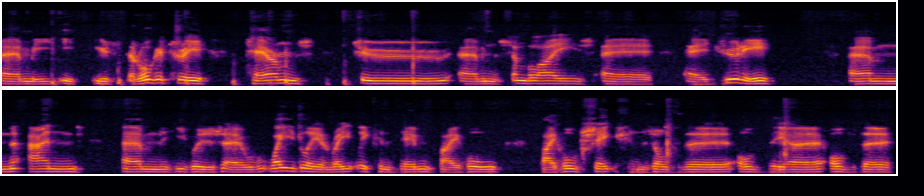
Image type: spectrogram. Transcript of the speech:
um, he, he, used derogatory terms to um, symbolise a, uh, Jewry, um, and um, he was uh, widely and rightly condemned by whole by whole sections of the of the uh, of the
